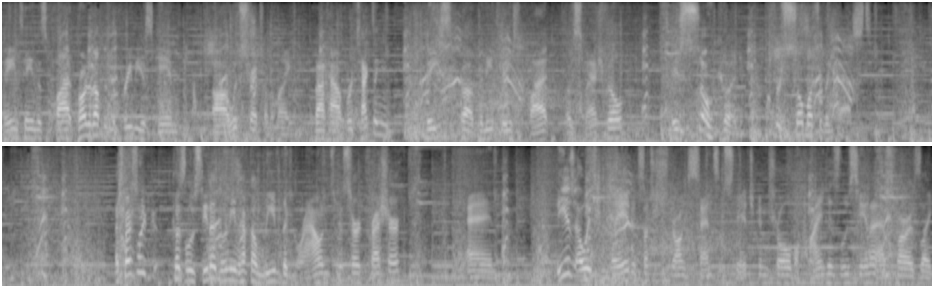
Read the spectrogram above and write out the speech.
maintain this plat. Brought it up in the previous game uh, with Stretch on the mic about how protecting base uh, beneath base plat of Smashville is so good for so much of the cast. Especially because Lucina doesn't even have to leave the ground to assert pressure. And he has always played with such a strong sense of stage control behind his Lucina as far as like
